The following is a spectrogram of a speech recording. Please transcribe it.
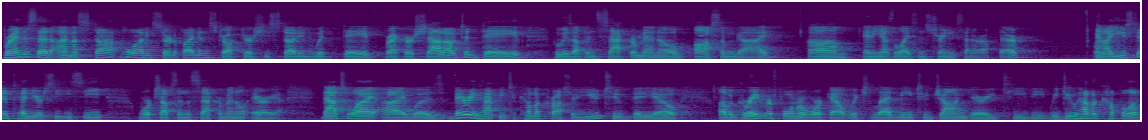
Brenda said, I'm a Stott Pilates certified instructor. She studied with Dave Frecker. Shout out to Dave, who is up in Sacramento. Awesome guy. Um, and he has a licensed training center up there. And I used to attend your CEC workshops in the Sacramento area. That's why I was very happy to come across a YouTube video of a great reformer workout, which led me to John Garey TV. We do have a couple of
